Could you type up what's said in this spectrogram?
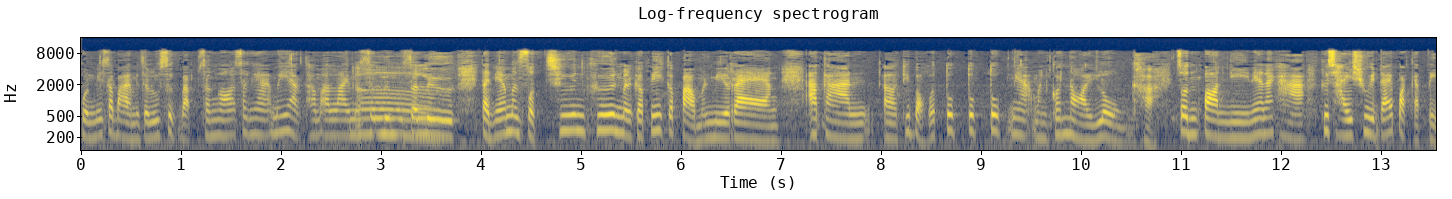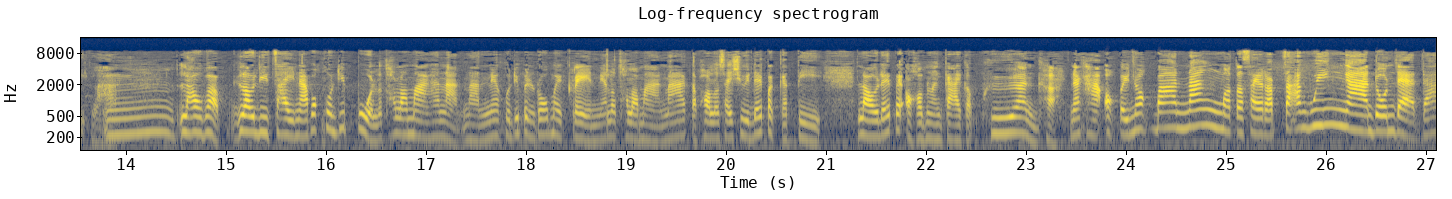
คนไม่สบายมันจะรู้สึกแบบสะเงาะสะแงะไม่อยากทำอะไรมันเออสลึมสลือ แต่เนี้ยมันสดชื่นขึ้นมันกระปรี้กระเป๋ามันมีแรง อาการเอ่อที่บอกว่าตุบตุบตุบเนี่ยมันก็น้อยลง ค่ะ จนตอนนี้เนี่ยนะคะคือใช้ชีวิตได้ปกติละอืมเราแบบเราดีใจนะ เพราะคนที่ปวดแล้วทรมานขนาดนั้นเนี่ยคนที่เป็นโรคไมเกรนเนี่ยเราทรมานมาก แต่พอเราใช้ชีวิตได้ปกติ เราได้ไปออกกำลังกายกับเพื่อนค่ะ นะคะ ออกไปนอกบ้านนั่งมอเตอร์ไซค์รับจ้างวิ่งงานโดนแดดได้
